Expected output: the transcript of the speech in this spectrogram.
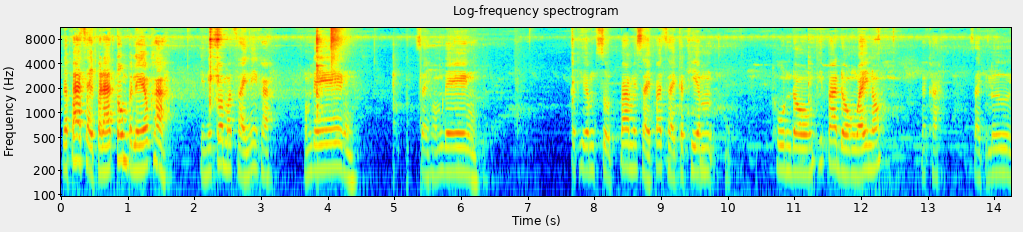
แล้วป้าใส่ปลาต้มไปแล้วค่ะ ทีนี้ก็มาใส่นี่ค่ะ หอมแดง ใส่หอมแดง ทียมสดป้าไม่ใส่ป้าใส่กระเทียมโทนดองที่ป้าดองไว้เนาะนะคะ ใส่ไปเลย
